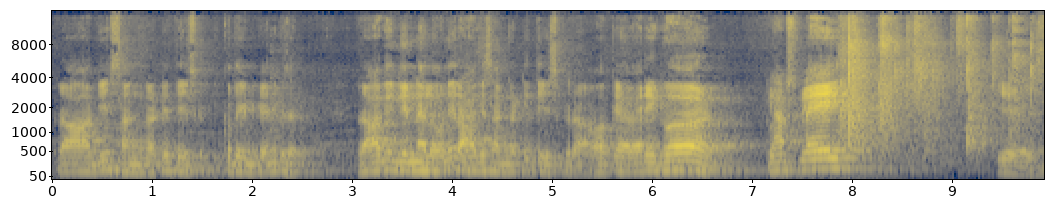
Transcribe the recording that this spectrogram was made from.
రాగి సంగటి తీసుకు కొద్దిగా వెనక వెనక్కి రాగి గిన్నెలోని రాగి సంగటి తీసుకురా. ఓకే వెరీ గుడ్ క్లాప్స్ ప్లేస్ ఎస్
